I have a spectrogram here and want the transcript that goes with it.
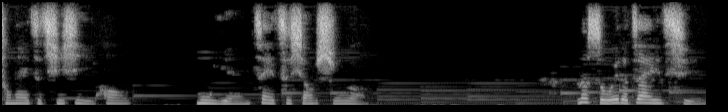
从那一次七夕以后，慕言再次消失了。那所谓的在一起，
